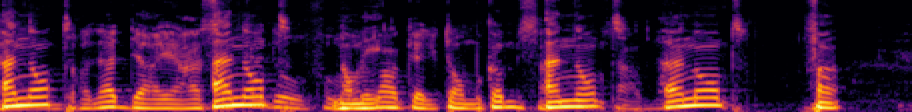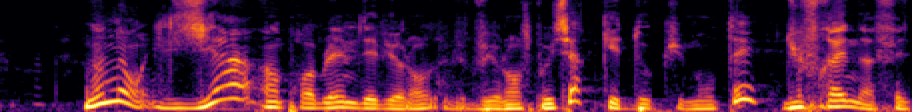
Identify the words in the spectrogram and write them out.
à Nantes, grenade derrière un sac à Nantes, faut non, vraiment qu'elle tombe comme ça. À Nantes, à Nantes. Enfin, non, non, il y a un problème des violences, violences policières qui est documenté. Dufresne a fait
